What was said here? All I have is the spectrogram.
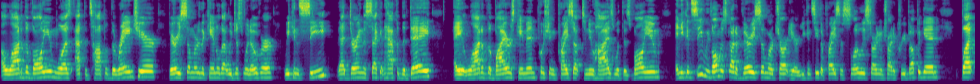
a lot of the volume was at the top of the range here, very similar to the candle that we just went over. We can see that during the second half of the day, a lot of the buyers came in pushing price up to new highs with this volume. And you can see we've almost got a very similar chart here. You can see the price is slowly starting to try to creep up again. But,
